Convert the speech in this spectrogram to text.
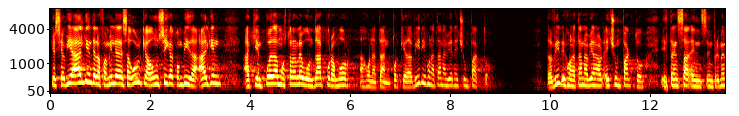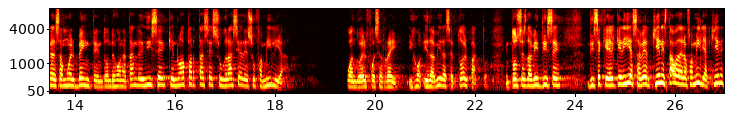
que si había alguien de la familia de Saúl que aún siga con vida, alguien a quien pueda mostrarle bondad por amor a Jonatán, porque David y Jonatán habían hecho un pacto. David y Jonatán habían hecho un pacto, está en, en, 1 Samuel 20, en donde Jonatán le dice que no apartase su gracia de su familia cuando él fuese rey. Y, David aceptó el pacto. Entonces David dice, dice que él quería saber quién estaba de la familia, quién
